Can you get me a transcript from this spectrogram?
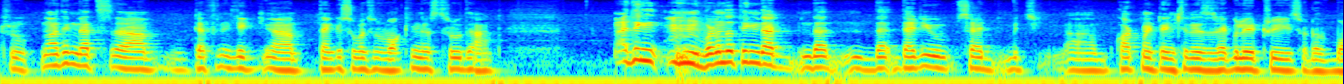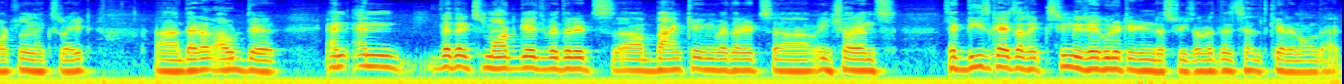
True. No, I think that's uh, definitely. Uh, thank you so much for walking us through that. I think one of the things that, that that that you said, which um, caught my attention, is regulatory sort of bottlenecks, right? Uh, that are out there, and and whether it's mortgage, whether it's uh, banking, whether it's uh, insurance, it's like these guys are extremely regulated industries, or whether it's healthcare and all that.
